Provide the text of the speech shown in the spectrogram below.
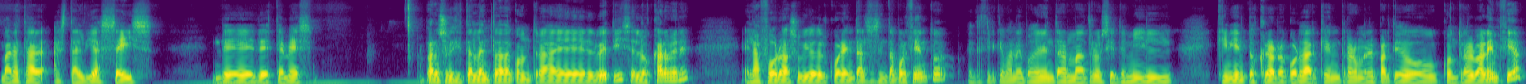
van a estar hasta el día 6 de, este mes para solicitar la entrada contra el Betis en los Cármenes. El aforo ha subido del 40 al 60%, es decir, que van a poder entrar más de los 7.500, creo recordar que entraron en el partido contra el Valencia.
